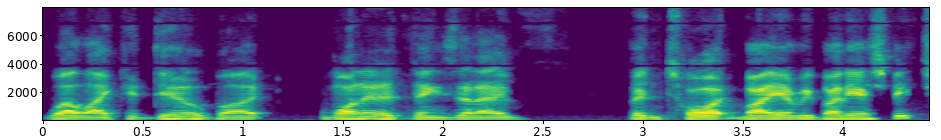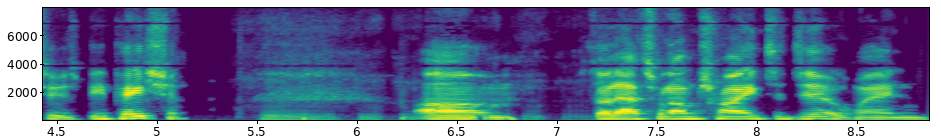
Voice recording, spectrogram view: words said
well I could do, but one of the things that I've been taught by everybody I speak to is be patient. um, so that's what I'm trying to do. And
